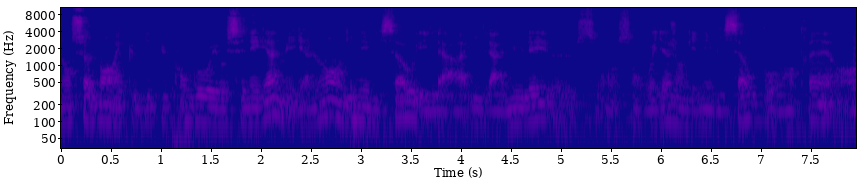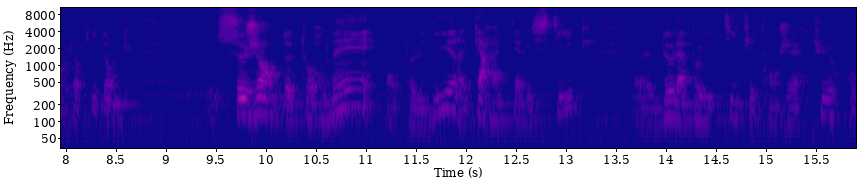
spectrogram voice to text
non seulement en République du Congo et au Sénégal, mais également en Guinée-Bissau. Il a, il a annulé son, son voyage en Guinée-Bissau pour rentrer en Turquie. Donc, ce genre de tournée, on peut le dire, est caractéristique de la politique étrangère turque au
